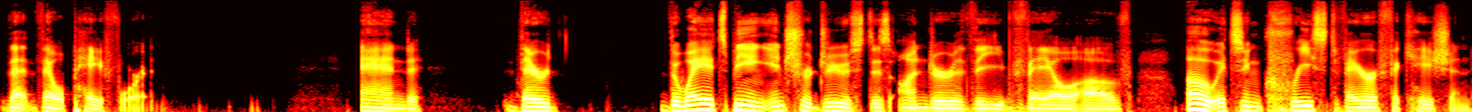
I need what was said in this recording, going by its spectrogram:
that they'll pay for it. And they're the way it's being introduced is under the veil of, oh, it's increased verification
